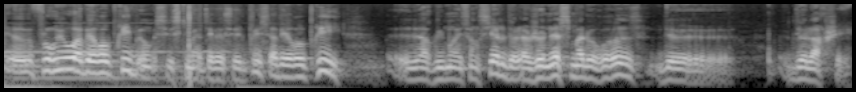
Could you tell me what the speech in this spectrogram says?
Euh, Florio avait repris, c'est ce qui m'intéressait le plus, avait repris euh, l'argument essentiel de la jeunesse malheureuse de, de l'Archer.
